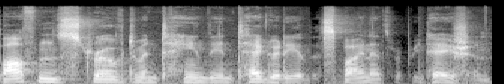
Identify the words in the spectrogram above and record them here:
Bothans strove to maintain the integrity of the Spynet's reputation,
